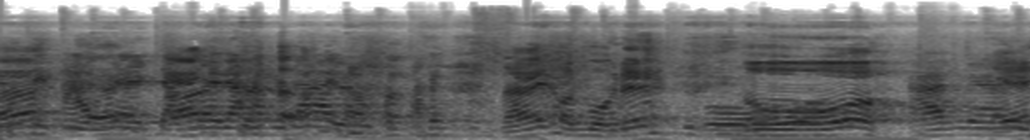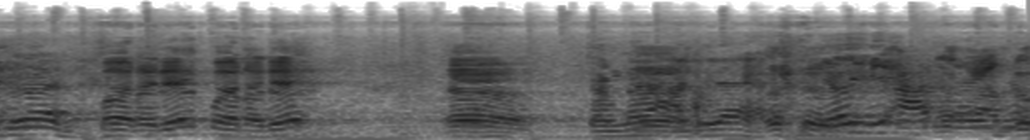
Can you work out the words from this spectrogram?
ฮะอ่านไงจำไม่ได้ไม่ได้หรอกไหนถอดบวกดิโอ้โหอ่านไงเพื่อนเปิดหน่อยดิเปิดหน่อยดิเออจำหน้าอ่านไม่ได้เดี๋ยวมีอ่านเดี๋ยวอ่านดู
